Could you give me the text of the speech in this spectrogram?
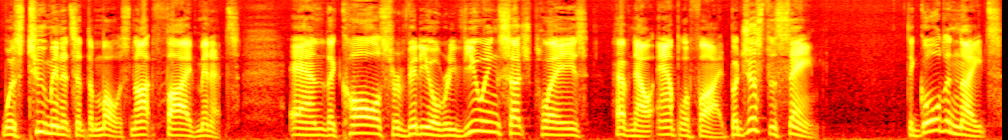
was two minutes at the most, not five minutes. And the calls for video reviewing such plays have now amplified. But just the same, the Golden Knights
